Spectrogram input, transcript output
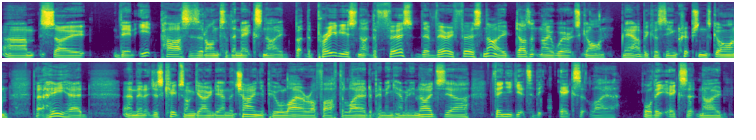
Um, so then it passes it on to the next node. But the previous node, the first, the very first node, doesn't know where it's gone now because the encryption's gone that he had, and then it just keeps on going down the chain. You peel layer off after layer, depending how many nodes there are. Then you get to the exit layer or the exit node.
